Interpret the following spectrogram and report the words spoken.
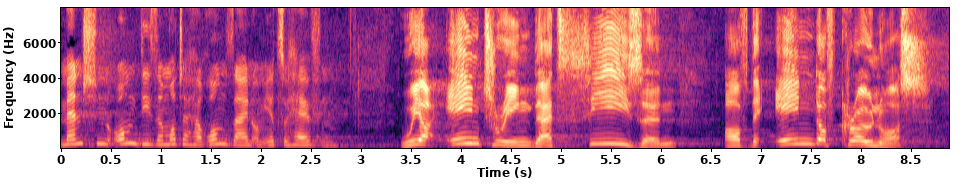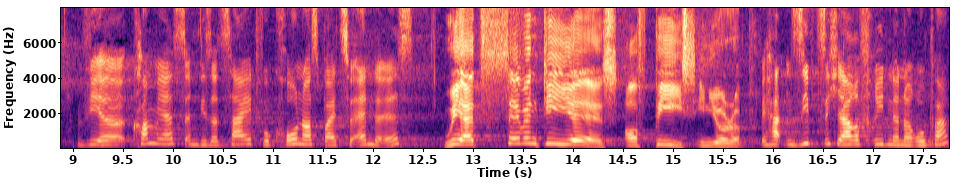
Menschen um diese Mutter herum sein, um ihr zu helfen. We are entering that season of the end of Chronos. Wir kommen jetzt in diese Zeit, wo Kronos bald zu Ende ist. We had 70 years of peace in Europe. Wir hatten 70 Jahre Frieden in Europa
